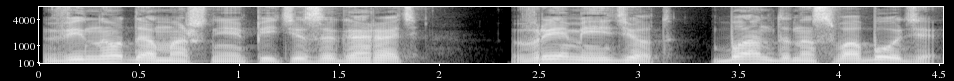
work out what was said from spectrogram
Вино домашнее пить и загорать? Время идет, банда на свободе».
